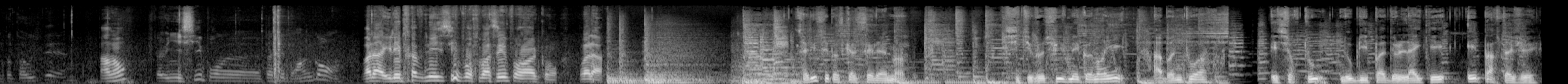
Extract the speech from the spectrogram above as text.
On peut pas goûter. hein. Pardon Je suis pas venu ici pour me passer pour un con. Voilà, il est pas venu ici pour passer pour un con. Voilà. Salut, c'est Pascal Selem. Si tu veux suivre mes conneries, abonne-toi. Et surtout, n'oublie pas de liker et partager.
